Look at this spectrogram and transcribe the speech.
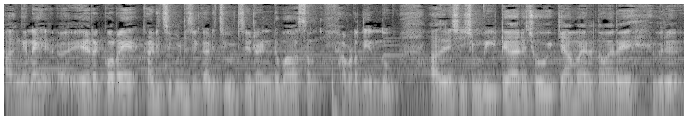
അങ്ങനെ ഏറെക്കുറെ കടിച്ചു പിടിച്ച് കടിച്ചു പിടിച്ച് രണ്ട് മാസം അവിടെ നിന്നു. അതിനുശേഷം വീട്ടുകാർ ചോദിക്കാൻ വരുന്നവരെ ഇവർ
